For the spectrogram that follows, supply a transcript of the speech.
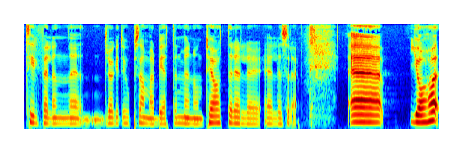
tillfällen eh, dragit ihop samarbeten med någon teater eller, eller sådär. Eh, jag har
